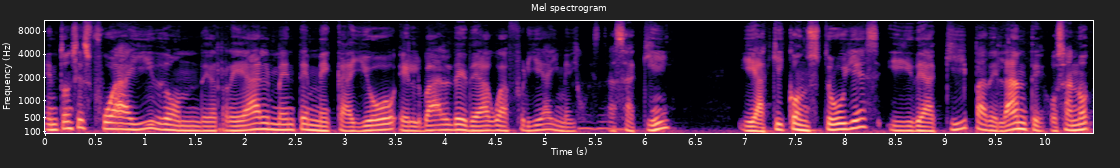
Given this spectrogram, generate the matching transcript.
Entonces fue ahí donde realmente me cayó el balde de agua fría y me dijo, estás aquí y aquí construyes y de aquí para adelante. O sea, no,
